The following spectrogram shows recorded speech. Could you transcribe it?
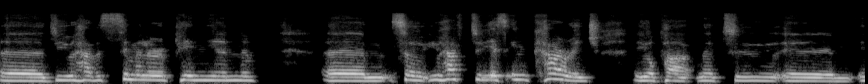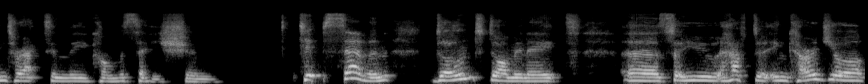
Uh, do you have a similar opinion? Um, so you have to, yes, encourage your partner to um, interact in the conversation. Tip seven, don't dominate. Uh, so you have to encourage your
